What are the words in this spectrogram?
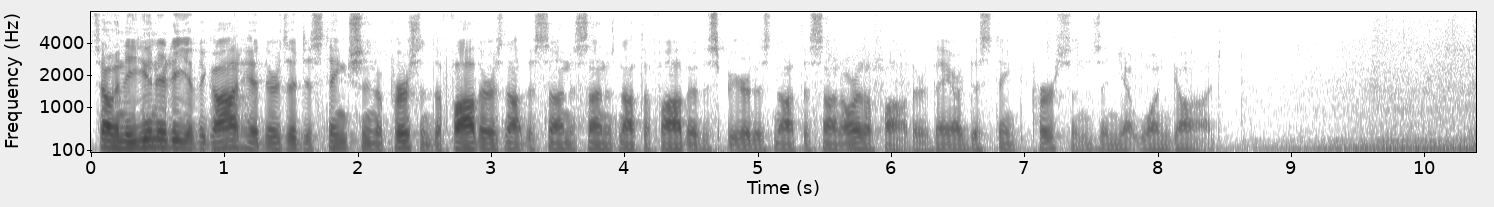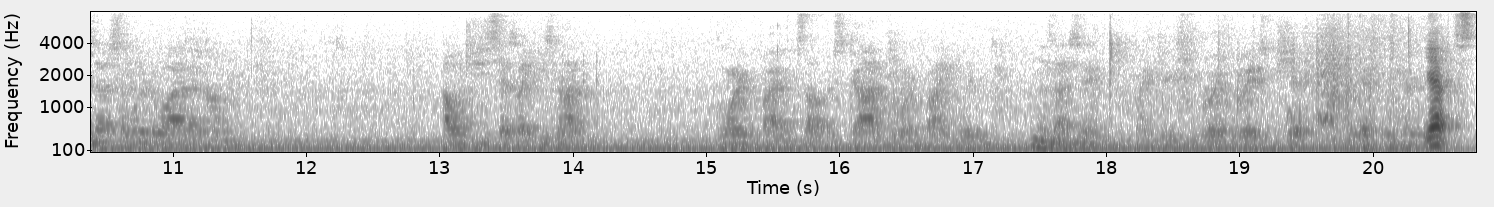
So in the unity of the Godhead, there's a distinction of persons. The Father is not the Son, the Son is not the Father, the Spirit is not the Son or the Father. They are distinct persons and yet one God. Is that similar to why, um, how when Jesus says like he's not glorifying himself as God, glorifying him? Is that saying like the relationship? I guess, in terms of- Yes,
